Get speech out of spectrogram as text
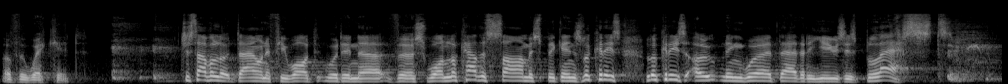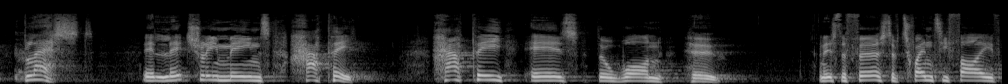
of the wicked. Just have a look down, if you would, in uh, verse 1. Look how the psalmist begins. Look at, his, look at his opening word there that he uses blessed. Blessed. It literally means happy. Happy is the one who. And it's the first of 25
